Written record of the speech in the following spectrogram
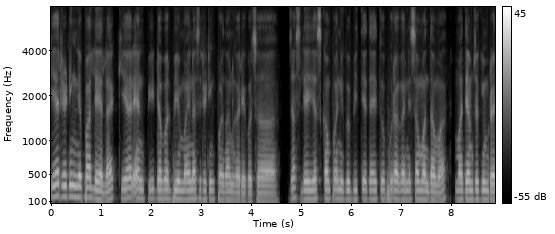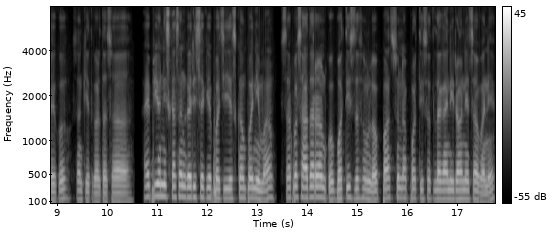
केयर रेटिङ नेपालले यसलाई care NP double B minus rating प्रदान गरेको छ जसले यस कम्पनीको वित्तीय दायित्व पुरा गर्ने सम्बन्धमा मध्यम जोखिम रहेको सङ्केत गर्दछ। आइपिओ निष्कासन गरिसकेपछि यस कम्पनीमा सर्वसाधारणको बत्तिस दशमलव पाँच शून्य प्रतिशत लगानी रहनेछ भने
